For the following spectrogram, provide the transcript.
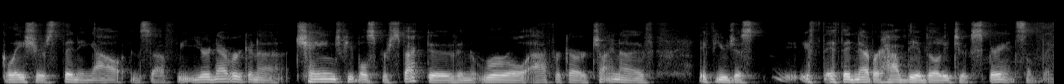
glaciers thinning out and stuff. You're never gonna change people's perspective in rural Africa or China if if you just if if they never have the ability to experience something.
